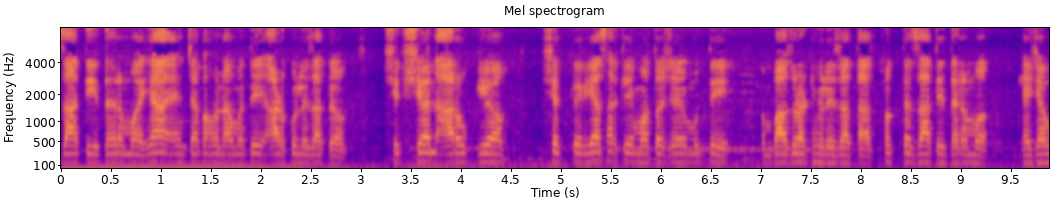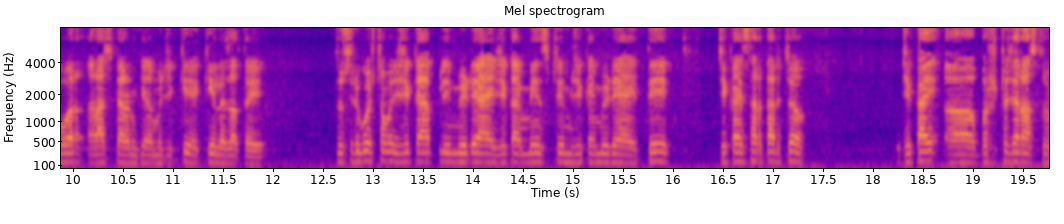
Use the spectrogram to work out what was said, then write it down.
जाती धर्म ह्या यांच्या भावनामध्ये अडकवलं जातं. शिक्षण आरोग्य शेतकरी यासारखे महत्त्वाचे मुद्दे बाजूला ठेवले जातात. फक्त जाती धर्म ह्याच्यावर राजकारण केलं म्हणजे के- केलं जात आहे दुसरी गोष्ट म्हणजे जे काय आपली मीडिया आहे जे काय मेन स्ट्रीम जे काय मीडिया आहे ते जे काय सरकारचं जे काय भ्रष्टाचार असतो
